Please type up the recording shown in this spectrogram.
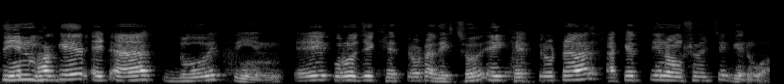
তিন ভাগের এটা দুই, তিন। এই পুরো যে ক্ষেত্রটা দেখছ, এই ক্ষেত্রটার একের তিন অংশ হচ্ছে গেরুয়া।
